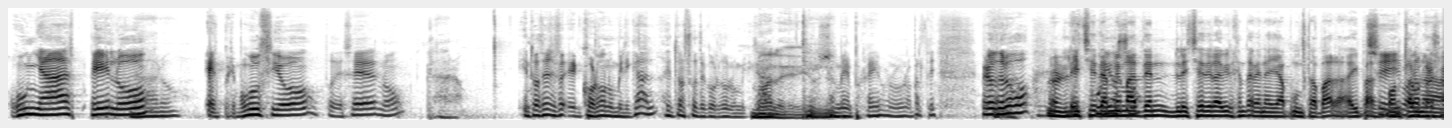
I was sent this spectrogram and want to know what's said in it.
uñas, pelo, Claro, el prepucio, puede ser, ¿no? claro. Entonces, el cordón umbilical, hay trozos de cordón umbilical. Vale. Sí. También por ahí, por una parte. Pero de luego. Bueno, leche también curioso- más de leche de la Virgen también hay a punta pala ahí para Sí, montar bueno, una. pero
